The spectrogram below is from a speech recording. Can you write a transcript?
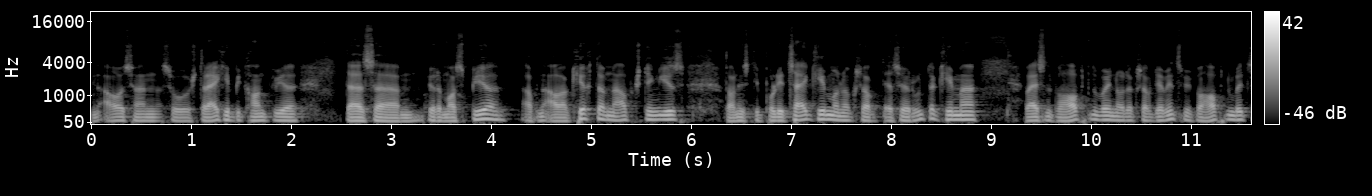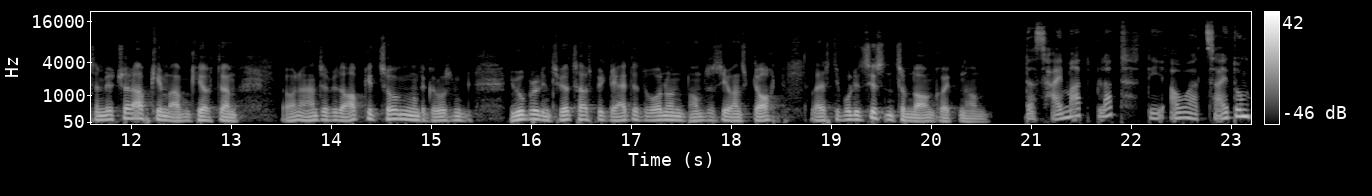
In sind so Streiche bekannt wie, dass ähm, für ein Maß Bier auf den Auer Kirchturm aufgestiegen ist. Dann ist die Polizei gekommen und hat gesagt, er soll runterkommen, weil sie ihn verhaften wollen. Hat er gesagt, ja, wenn sie mich verhaften wollt, dann müsst ihr schon raufkommen auf den Kirchturm. Ja, dann haben sie wieder abgezogen und der großen Jubel ins Wirtshaus begleitet worden und haben sie sich ans gelacht, weil es die Polizisten zum Nahen gehalten haben. Das Heimatblatt, die Auer Zeitung,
